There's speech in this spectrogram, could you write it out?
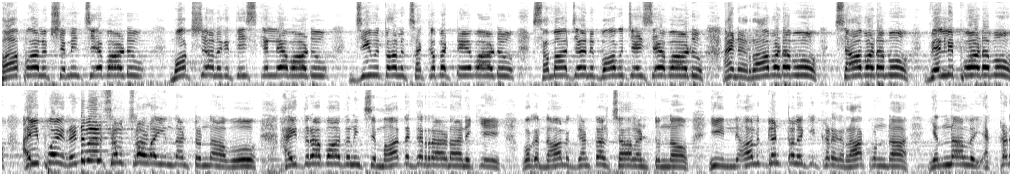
పాపాలు క్షమించేవాడు మోక్షానికి తీసుకెళ్ళేవాడు జీవితాలు చక్కబట్టేవాడు సమాజాన్ని బాగు చేసేవాడు ఆయన రావడము చావడము వెళ్ళిపోవడము అయిపోయి రెండు వేల సంవత్సరాలు అయిందంటున్నావు హైదరాబాద్ నుంచి మా దగ్గర రావడానికి ఒక నాలుగు గంటలు చాలంటున్నావు. ఈ నాలుగు గంటలకి ఇక్కడికి రాకుండా ఎన్నాళ్ళు ఎక్కడ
